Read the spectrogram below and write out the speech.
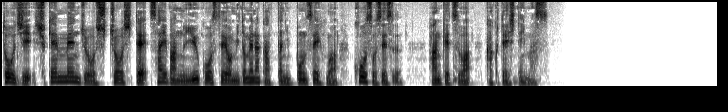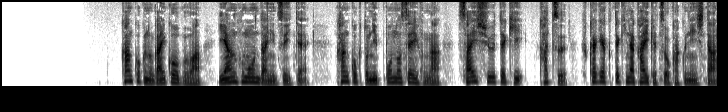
当時主権免除を主張して裁判の有効性を認めなかった日本政府は控訴せず判決は確定しています。韓国の外交部は慰安婦問題について韓国と日本の政府が最終的かつ不可逆的な解決を確認した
